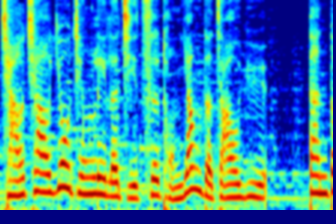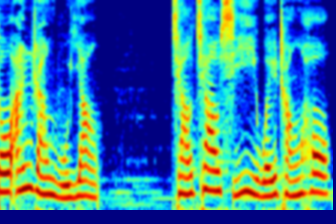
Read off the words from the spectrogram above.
乔乔又经历了几次同样的遭遇。但都安然无恙。乔乔习以为常后，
